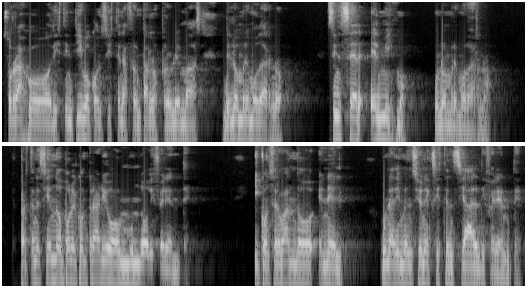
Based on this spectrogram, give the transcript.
su rasgo distintivo consiste en afrontar los problemas del hombre moderno sin ser él mismo un hombre moderno, perteneciendo por el contrario a un mundo diferente y conservando en él una dimensión existencial diferente.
